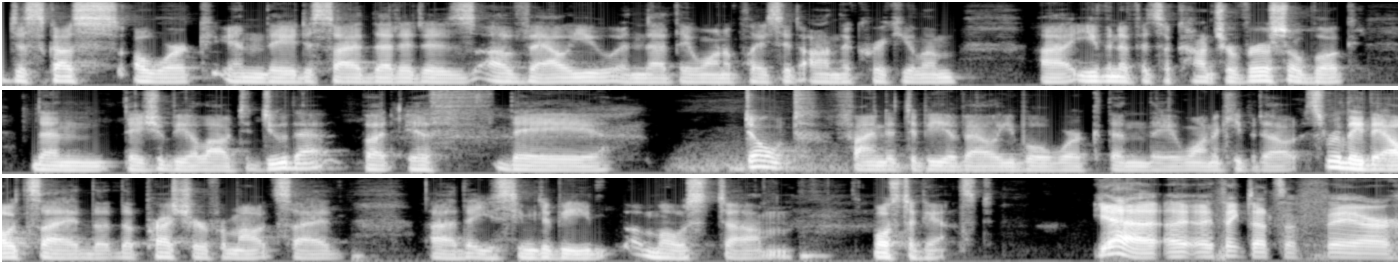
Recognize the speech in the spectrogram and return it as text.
discuss a work and they decide that it is of value and that they want to place it on the curriculum, uh, even if it's a controversial book, then they should be allowed to do that. But if they don't find it to be a valuable work, then they want to keep it out. It's really the outside, the, the pressure from outside uh, that you seem to be most um, most against. Yeah, I, I, think that's a fair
